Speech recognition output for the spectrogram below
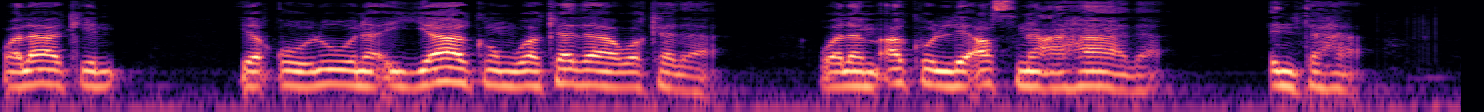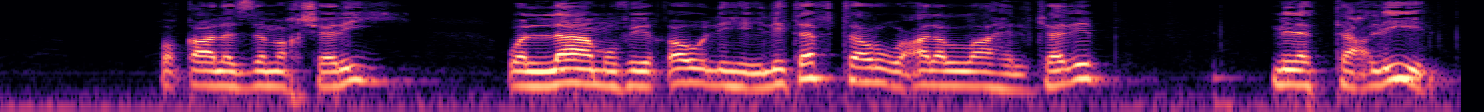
ولكن يقولون إياكم وكذا وكذا ولم أكن لأصنع هذا. انتهى. وقال الزمخشري واللام في قوله لتفتروا على الله الكذب من التعليل.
